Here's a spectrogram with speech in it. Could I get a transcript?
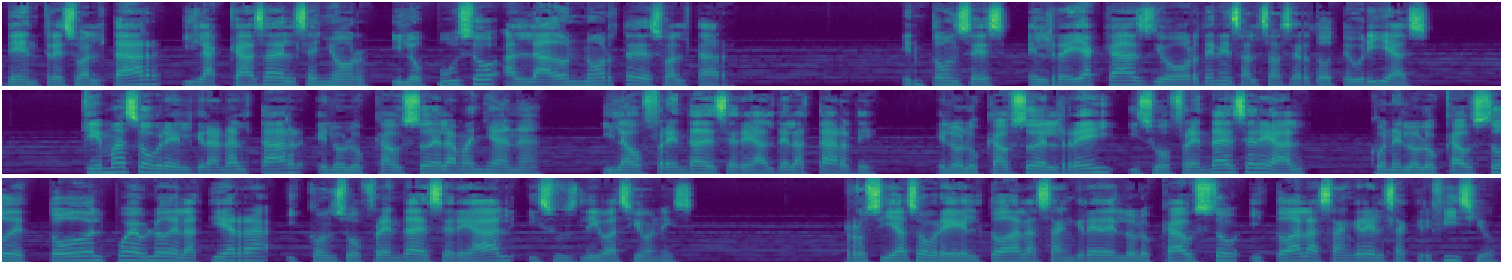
de entre su altar y la casa del Señor, y lo puso al lado norte de su altar. Entonces el rey Acaz dio órdenes al sacerdote Urías, quema sobre el gran altar el holocausto de la mañana y la ofrenda de cereal de la tarde, el holocausto del rey y su ofrenda de cereal, con el holocausto de todo el pueblo de la tierra y con su ofrenda de cereal y sus libaciones rocía sobre él toda la sangre del holocausto y toda la sangre del sacrificio,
